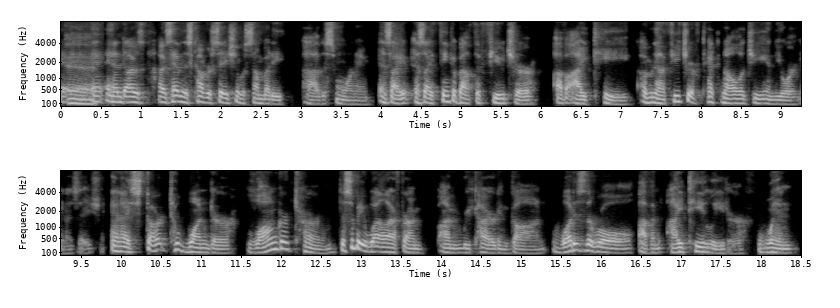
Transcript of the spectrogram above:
uh, and, and I was, I was having this conversation with somebody uh, this morning as I as I think about the future of IT, I mean, the future of technology in the organization, and I start to wonder longer term. This will be well after I'm I'm retired and gone. What is the role of an IT leader when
